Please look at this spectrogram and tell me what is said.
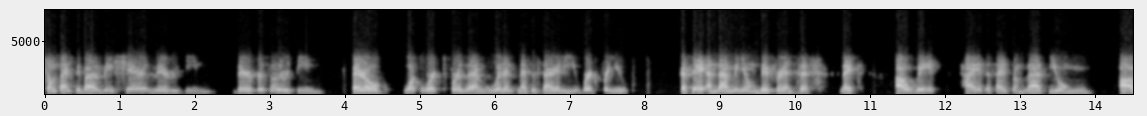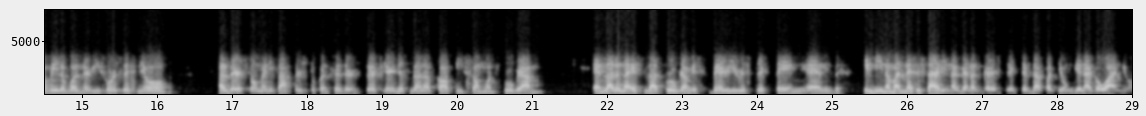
sometimes, diba, they share their routine, their personal routine, pero what worked for them wouldn't necessarily work for you. Kasi ang dami yung differences. Like, uh, weight, height, aside from that, yung uh, available na resources nyo. Uh, there's so many factors to consider. So if you're just gonna copy someone's program, and lalo na if that program is very restricting and hindi naman necessary na ganun ka-restrictive dapat yung ginagawa nyo.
